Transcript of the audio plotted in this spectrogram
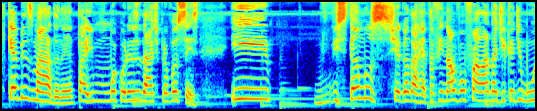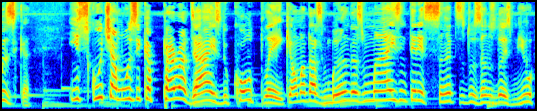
fiquei abismado, né? Tá aí uma curiosidade para vocês. E estamos chegando à reta final, vou falar da dica de música. Escute a música Paradise do Coldplay, que é uma das bandas mais interessantes dos anos 2000.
